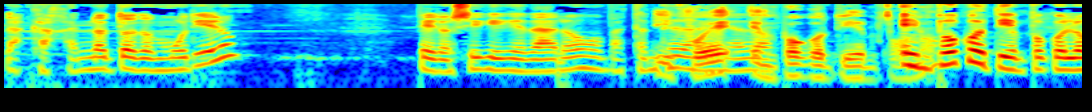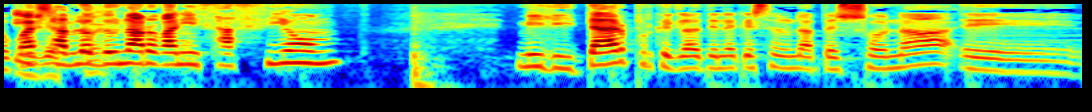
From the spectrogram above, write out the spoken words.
las cajas. No todos murieron, pero sí que quedaron bastante Y fue dañados. en poco tiempo. En poco tiempo, con lo cual se habló de después- una organización militar, porque claro, tiene que ser una persona eh,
